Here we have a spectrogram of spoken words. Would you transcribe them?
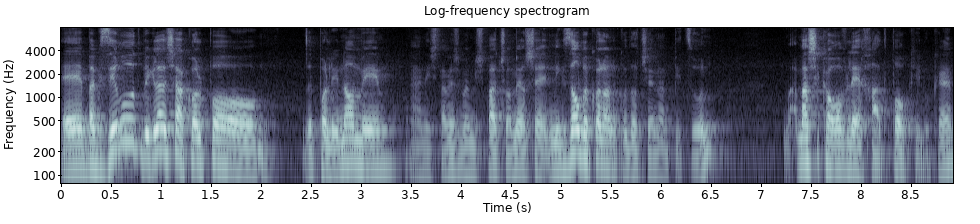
אה, בגזירות, בגלל שהכל פה זה פולינומים, אני אשתמש במשפט שאומר שנגזור בכל הנקודות שאינן פיצול, מה שקרוב ל-1 פה, כאילו, כן?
